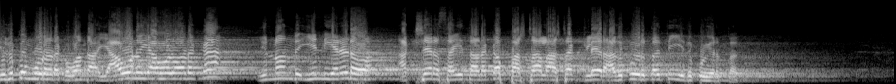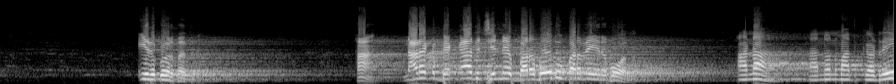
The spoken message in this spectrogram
ಇದಕ್ಕೂ ಮೂರು ಆಡಕ ಒಂದು ಯಾವನು ಯಾವಳು ಆಡಕ ಇನ್ನೊಂದು ಇನ್ನು ಎರಡು ಅಕ್ಷರ ಸಹಿತ ಆಡಕ ಫಸ್ಟ್ ಲಾಸ್ಟ್ ಕ್ಲಿಯರ್ ಅದಕ್ಕೂ ಇರ್ತೈತಿ, ಇದಕ್ಕೂ ಇರ್ತದೆ ಇದಕ್ಕೂ ಇರ್ತೈತಿ. ಹಾ, ನಡಕ ಬೇಕಾದ ಚಿಹ್ನೆ ಬರ್ಬೋದು, ಬರದೇ ಇರ್ಬೋದು. ಅಣ್ಣ, ನನ್ನೊಂದು ಮಾತು ಕೇಳ್ರಿ.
